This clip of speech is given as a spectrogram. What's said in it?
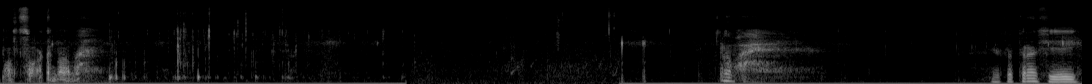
Подсак надо. Опа. Это трофей.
